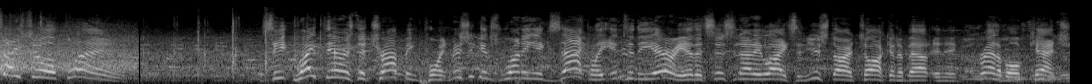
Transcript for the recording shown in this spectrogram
sensational play. See, right there is the trapping point. Michigan's running exactly into the area that Cincinnati likes, and you start talking about an incredible catch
